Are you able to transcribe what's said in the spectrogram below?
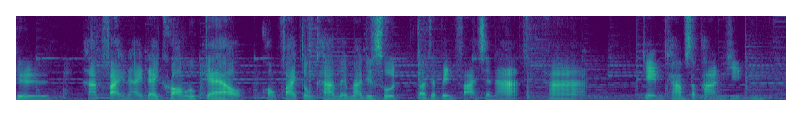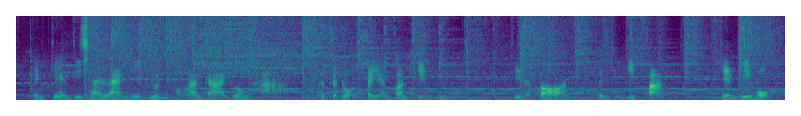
คือ หากฝ่ายไหนได้ครองลูกแก้ว ของฝ่ายตรงข้ามได้มากที่สุด ก็จะเป็นฝ่ายชนะ 5. เกมข้ามสะพานหิน เป็นเกมที่ใช้แรงยืดหยุ่นของร่างกายช่วงขาเพื่อกระโดดไปยังก้อนหิน ทีละก้อนจนถึงอีกฝั่ง เกมที่ 6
